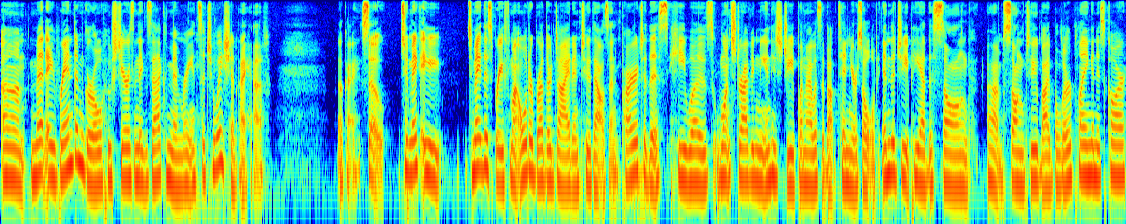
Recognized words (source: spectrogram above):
Um, met a random girl who shares an exact memory and situation I have. Okay, so to make a to make this brief, my older brother died in 2000. Prior to this, he was once driving me in his Jeep when I was about 10 years old. In the Jeep, he had this song, um, Song 2 by Blur playing in his car,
